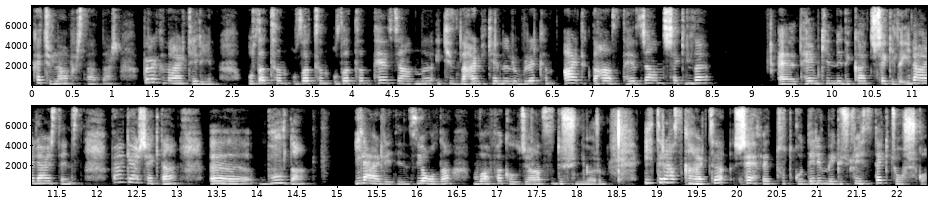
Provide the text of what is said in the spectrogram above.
kaçırılan fırsatlar. Bırakın erteleyin. Uzatın, uzatın, uzatın. Tez canlı ikizler bir kenara bırakın. Artık daha az tez canlı şekilde e, temkinli, dikkatli şekilde ilerlerseniz ben gerçekten e, burada ilerlediğiniz yolda muvaffak olacağınızı düşünüyorum. İhtiras kartı şehvet, tutku, derin ve güçlü istek, coşku.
